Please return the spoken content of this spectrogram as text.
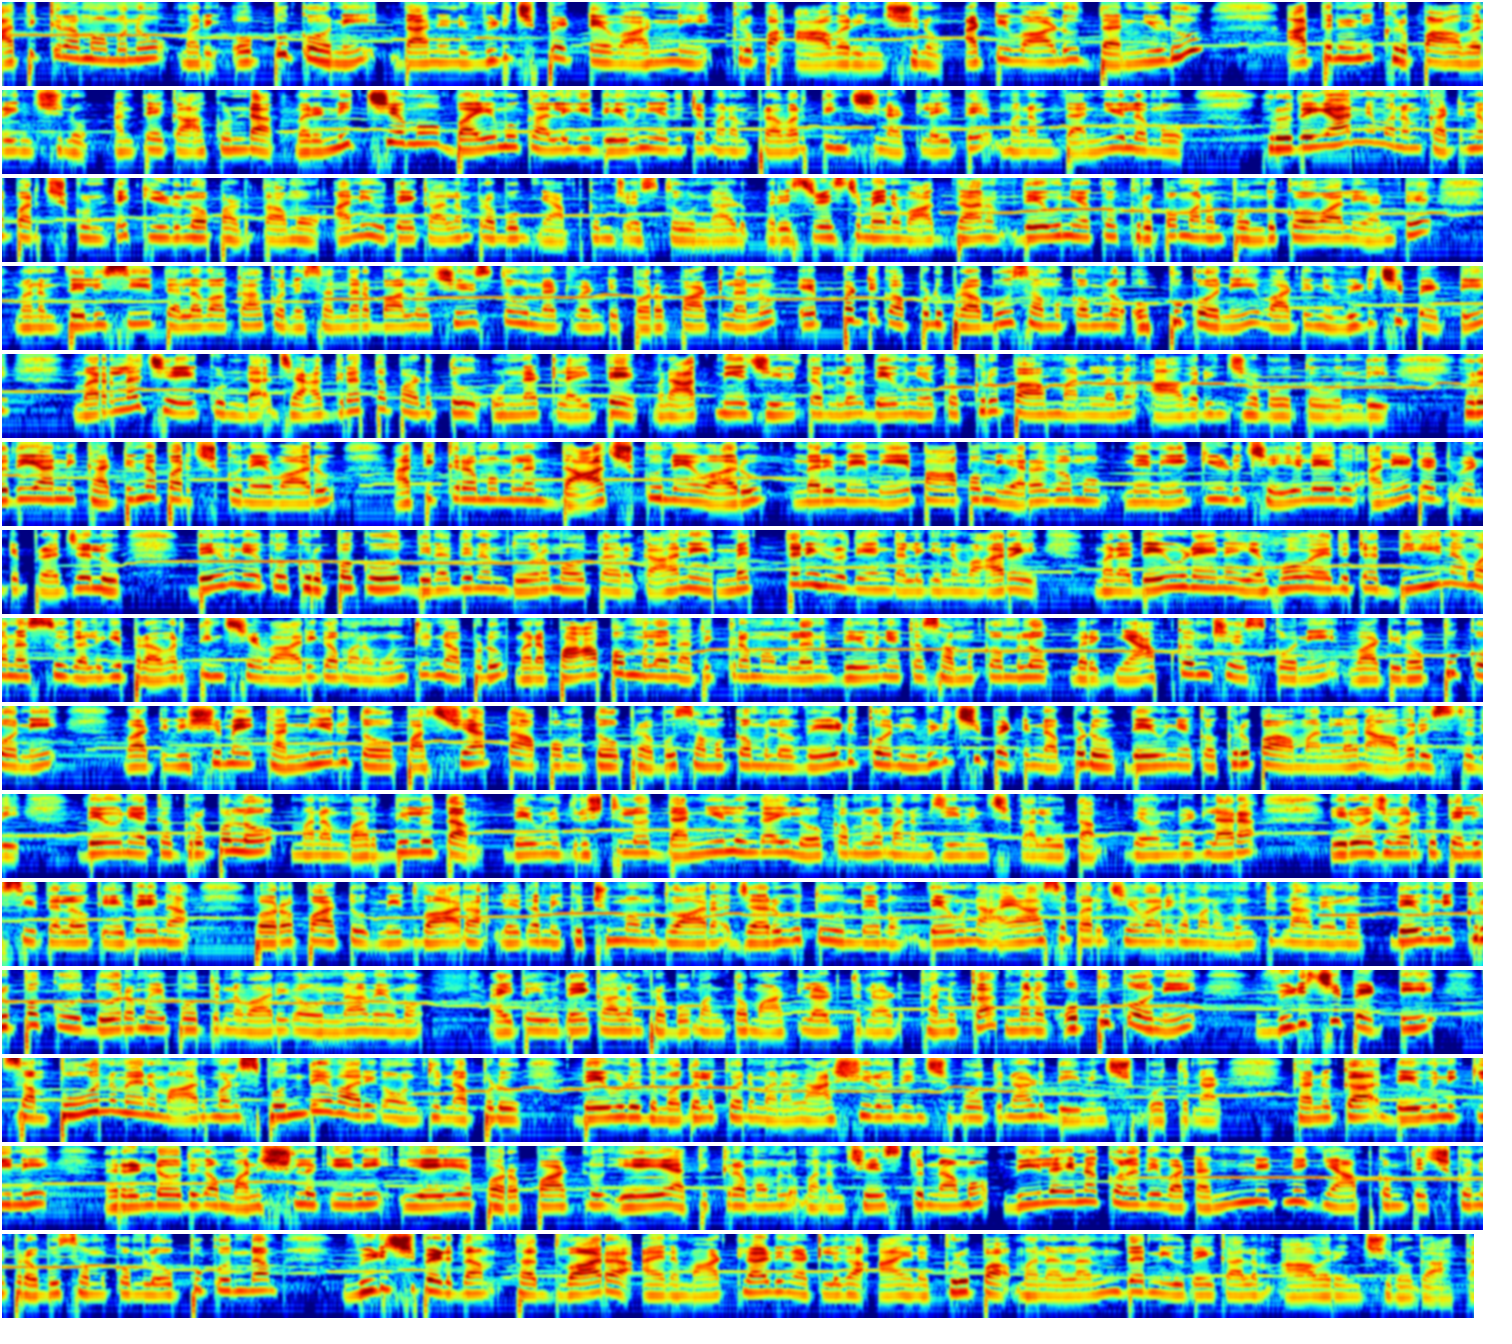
అతిక్రమమును మరి ఒప్పుకొని దానిని విడిచిపెట్టేవాడిని కృప ఆవరించును. అటివాడు ధన్యుడు అతనిని కృప ఆవరించును. అంతేకాకుండా మరి నిత్యము భయము కలిగి దేవుని ఎదుట మనం ప్రవర్తించినట్లయితే మనం ధన్యులము. హృదయాన్ని మనం కఠినపరుచుకుంటే కీడులో పడతాము అని ఉదయకాలం ప్రభు జ్ఞాపకం చేస్తూ ఉన్నాడు. మరి శ్రేష్టమైన వాగ్దానం దేవుని యొక్క కృప మనం పొందుకోవాలి అంటే మనం తెలిసి తెలవక కొన్ని సందర్భాల్లో చేస్తూ ఉన్నటువంటి పొరపాట్లను ఎప్పటికప్పుడు ప్రభు సముఖంలో ఒప్పుకొని వాటిని విడిచిపెట్టి మరల చేయకుండా జాగ్రత్త పడుతూ ఉన్నట్లయితే మన ఆత్మీయ జీవితంలో దేవుని యొక్క కృప మనలను ఆవరించబోతూ ఉంది. హృదయాన్ని కఠినపరుచుకునేవారు అతిక్రమములను దాచుకునేవారు మరి మేము ఏ పాపం ఎరగము మేము ఏ కీడు చేయలేదు అనేటటువంటి ప్రజలు దేవుని యొక్క కృపకు దినదినం దూరం అవుతారు కానీ మెత్తని హృదయం కలిగిన వారే మన దేవుడైన యహో ఎదుట దీన మనస్సు కలిగి ప్రవర్తించే వారిగా మనం ఉంటున్నప్పుడు మన పాపములను అతిక్రమములను దేవుని యొక్క సముఖంలో మరి జ్ఞాపకం చేసుకొని వాటిని ఒప్పుకొని వాటి విషయమై కన్నీరుతో పశ్చాత్తాపంతో ప్రభు సముఖంలో వేడుకొని విడిచిపెట్టినప్పుడు దేవుని యొక్క కృప మనలను ఆవరిస్తుంది. దేవుని యొక్క కృపలో మనం వర్ధిల్లుతాం. దేవుని దృష్టిలో ధన్యులుగా ఈ లోకంలో మనం జీవించగలుగుతాం. దేవుని బిడ్లారా ఈ రోజు వరకు తెలిసి తెలవక ఏదైనా పొరపాటు మీ ద్వారా లేదా మీ కుటుంబం ద్వారా జరుగుతూ ఉందేమో దేవుని ఆయాసపరిచే వారిగా మనం ఉంటున్నామేమో దేవుని కృపకు దూరం అయిపోతున్న వారిగా ఉన్నామేమో అయితే ఉదయకాలం ప్రభు మనతో మాట్లాడుతున్నాడు. కనుక మనం ఒప్పుకొని విడిచిపెట్టి సంపూర్ణమైన మారుమనసు పొందేవారిగా ఉంటున్నప్పుడు దేవుడు ఇది మొదలుకొని మనల్ని ఆశీర్వదించబోతున్నాడు దీవించబోతున్నాడు. కనుక దేవునికిని రెండవదిగా మనుషులకిని ఏ ఏ పొరపాట్లు ఏ ఏ అతిక్రమములు మనం చేస్తున్నామో వీలైన కొలది వాటన్నిటినీ జ్ఞాపకం తెచ్చుకొని ప్రభు సముఖంలో ఒప్పుకుందాం విడిచిపెడదాం. తద్వారా ఆయన మాట్లాడినట్లుగా ఆయన కృప మనలందరినీ ఉదయకాలం ఆవరించునుగాక.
